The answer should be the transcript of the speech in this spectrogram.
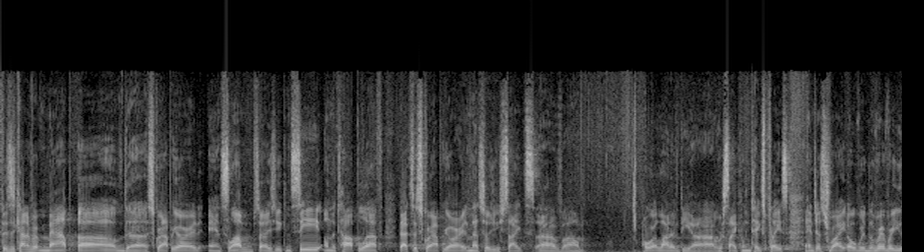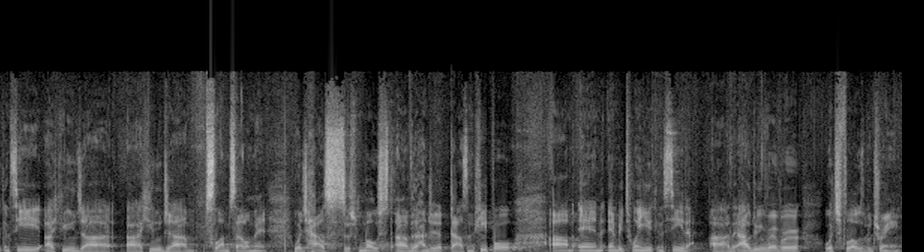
This is kind of a map of the scrapyard and slum. So as you can see on the top left, that's a scrapyard, and that shows you sites of um, where a lot of the uh, recycling takes place. And just right over the river, you can see a huge, uh, a huge um, slum settlement, which houses most of the 100,000 people. Um, and in between, you can see the, uh, the Odaw River, which flows between.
